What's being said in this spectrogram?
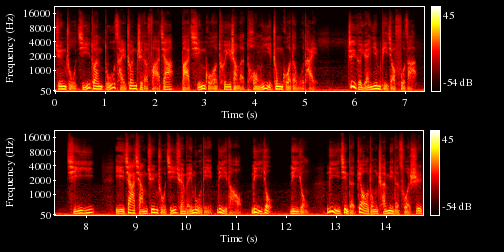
君主极端独裁专制的法家，把秦国推上了统一中国的舞台。这个原因比较复杂。其一，以加强君主集权为目的，利导、利诱、利用、利尽的调动臣民的措施，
